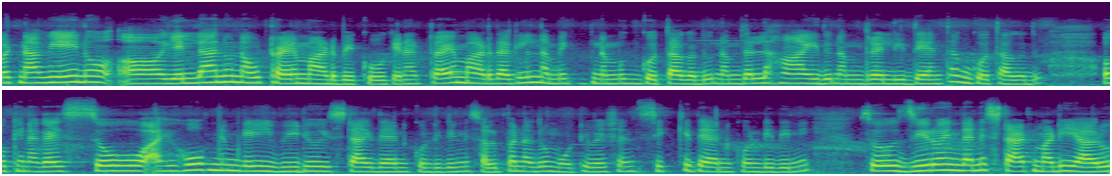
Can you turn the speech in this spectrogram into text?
ಬಟ್ ನಾವೇನು ಎಲ್ಲನೂ ನಾವು ಟ್ರೈ ಮಾಡಬೇಕು ಓಕೆನಾ ಟ್ರೈ ಮಾಡಿದಾಗಲೇ ನಮಗೆ ನಮಗೆ ಗೊತ್ತಾಗೋದು ನಮ್ಮದೆಲ್ಲ ಹಾಂ, ಇದು ನಮ್ಮದ್ರಲ್ಲಿದೆ ಅಂತ ಗೊತ್ತಾಗೋದು. ಓಕೆನಾ ಗೈಸ್ ಸೊ ಐ ಹೋಪ್ ನಿಮಗೆ ಈ ವಿಡಿಯೋ ಇಷ್ಟ ಆಗಿದೆ ಅಂದ್ಕೊಂಡಿದ್ದೀನಿ ಸ್ವಲ್ಪನಾದರೂ ಮೋಟಿವೇಶನ್ ಸಿಕ್ಕಿದೆ ಅಂದ್ಕೊಂಡಿದ್ದೀನಿ ಸೊ ಝೀರೋಯಿಂದನೇ ಸ್ಟಾರ್ಟ್ ಮಾಡಿ ಯಾರೂ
